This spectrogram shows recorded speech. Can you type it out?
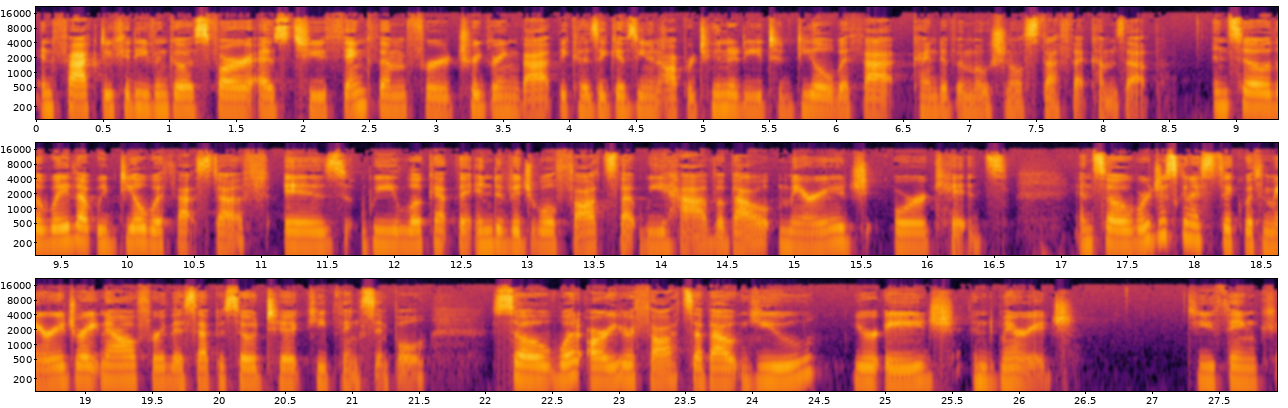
In fact, you could even go as far as to thank them for triggering that because it gives you an opportunity to deal with that kind of emotional stuff that comes up. And so, the way that we deal with that stuff is we look at the individual thoughts that we have about marriage or kids. And so we're just going to stick with marriage right now for this episode to keep things simple. So, what are your thoughts about you, your age, and marriage? Do you think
